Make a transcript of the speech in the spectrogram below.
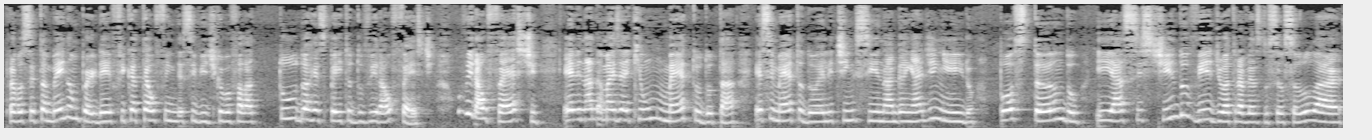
para você também não perder, fica até o fim desse vídeo que eu vou falar tudo a respeito do Viral Fest. O Viral Fest, ele nada mais é que um método, tá? Esse método, ele te ensina a ganhar dinheiro postando e assistindo vídeo através do seu celular,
